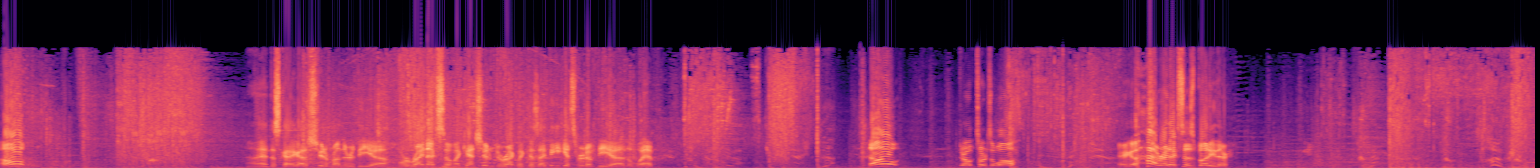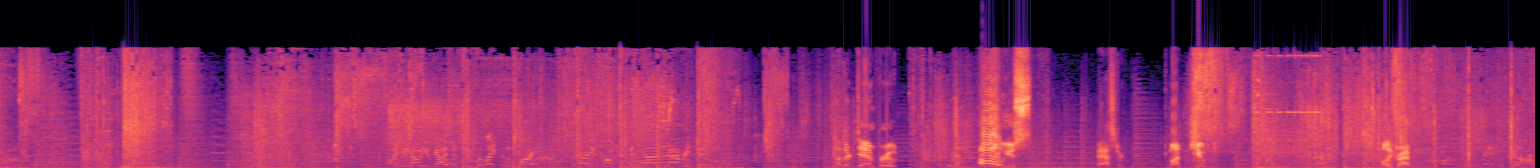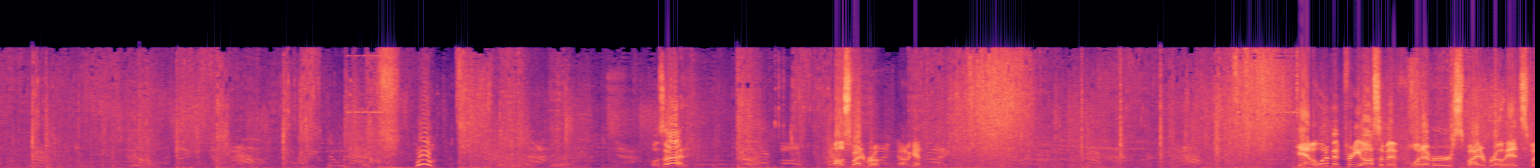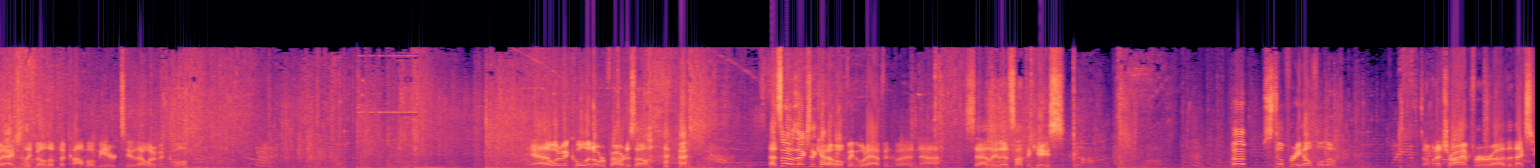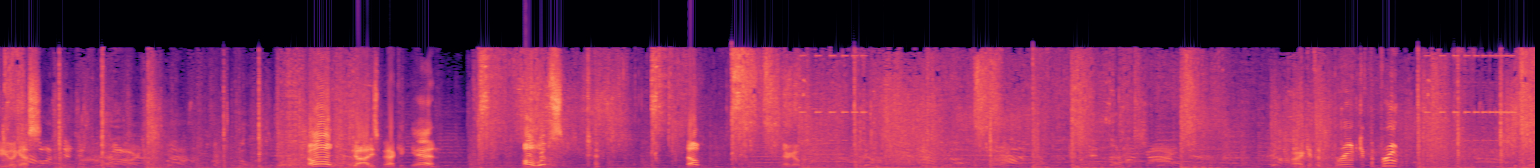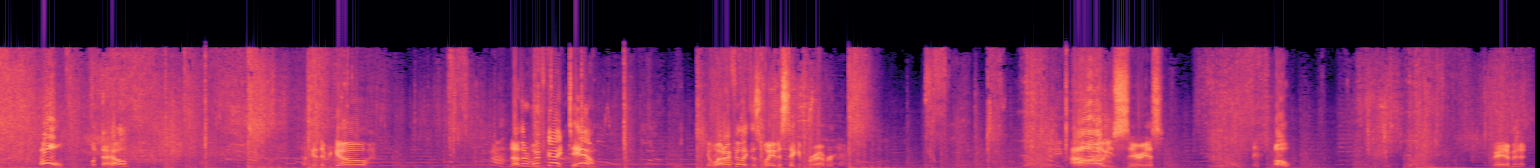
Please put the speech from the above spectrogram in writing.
Oh! Oh, man, this guy, I gotta shoot him under the, uh, or right next to him. I can't shoot him directly because I think he gets rid of the, uh, the web. No! Throw him towards the wall. There you go. right next to his buddy there. Super late to the party. We already broke the pinata and everything. Another damn brute. Oh, you bastard. Come on, shoot! Holy crap. Woo! What was that? Oh, Spider Bro! Got him again. Damn, it would have been pretty awesome if whatever Spider Bro hits would actually build up the combo meter too. That would have been cool. Yeah, that would have been cool and overpowered as hell. that's what I was actually kind of hoping would happen, but nah. Sadly, that's not the case. But still pretty helpful though. So I'm gonna try him for uh, the next few, I guess. Oh God, he's back again. Oh, whoops. Nope. There we go. All right, get the brute, get the brute. Oh, what the hell? Okay, there we go. Another whip guy? Damn. Yeah, why do I feel like this wave is taking forever? Oh, you serious? Oh! Wait a minute.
